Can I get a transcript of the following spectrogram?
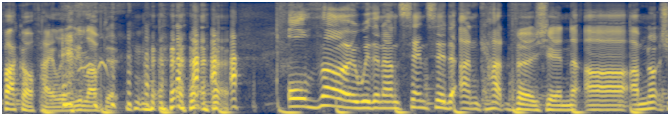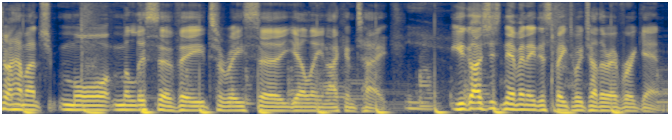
Fuck off, Haley. You loved it. Although, with an uncensored, uncut version, uh, I'm not sure how much more Melissa v. Teresa yelling I can take. Yeah. You guys just never need to speak to each other ever again.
